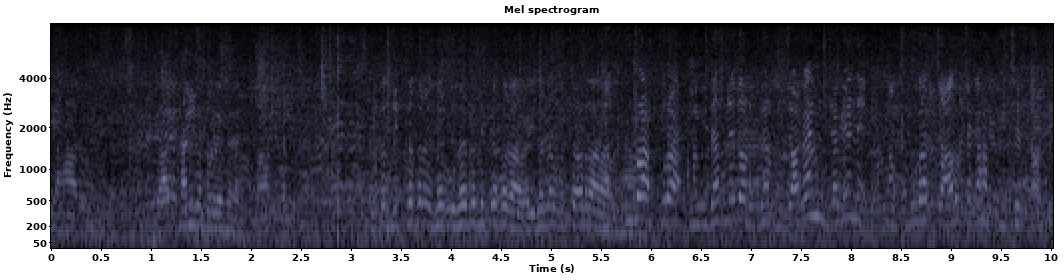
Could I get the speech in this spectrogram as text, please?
यहाँ तो आप खाली पे दौड़े थे तो दिक्कत हो रहा है उधर उधर तो दिक्कत हो रहा है इधर चढ़ रहा है पूरा पूरा हम इधर नहीं दौड़े इधर जगह नहीं जगह नहीं। हम पूरा चारों चक्कर हम पीछे से काटे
